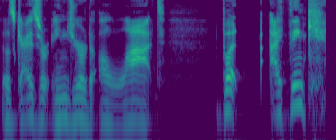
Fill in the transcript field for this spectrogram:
those guys are injured a lot. But I think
